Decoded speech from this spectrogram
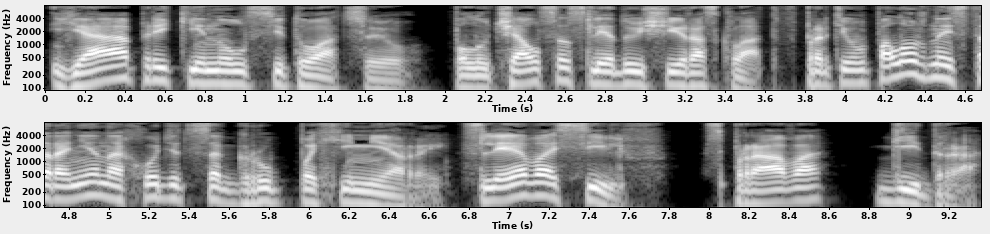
Я прикинул ситуацию. Получался следующий расклад. В противоположной стороне находится группа Химеры. Слева — Сильф, справа — Гидра.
